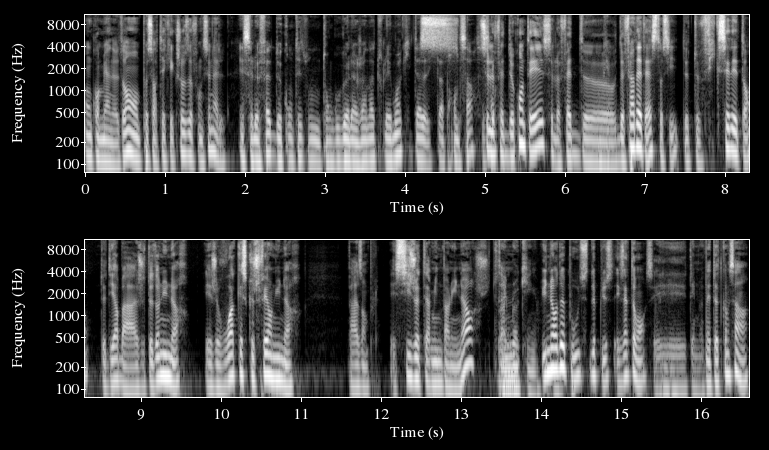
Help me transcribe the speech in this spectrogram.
en combien de temps on peut sortir quelque chose de fonctionnel. Et c'est le fait de compter ton, ton Google Agenda tous les mois qui t'a- qui t'apprend ça C'est le fait de compter, c'est le fait de faire des tests aussi, de te fixer des temps, de dire bah je te donne une heure et je vois qu'est-ce que je fais en une heure, par exemple. Et si je termine par une heure, je Time blocking. une heure de plus, de plus, exactement. C'est t'as une méthode comme ça. hein.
